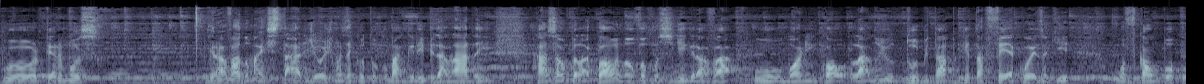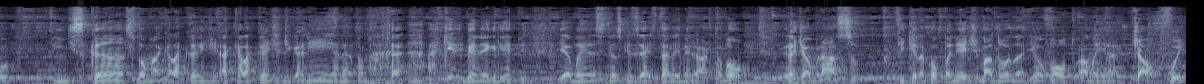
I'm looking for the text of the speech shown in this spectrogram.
por termos gravado mais tarde hoje, mas é que eu tô com uma gripe danada aí, razão pela qual eu não vou conseguir gravar o Morning Call lá no YouTube, tá? Porque tá feia a coisa aqui. Vou ficar um pouco em descanso, tomar aquela canja, aquela canja de galinha, né? Tomar aquele Benegripe e amanhã, se Deus quiser, estarei melhor, tá bom? Grande abraço, fique na companhia de Madonna e eu volto amanhã. Tchau, fui!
